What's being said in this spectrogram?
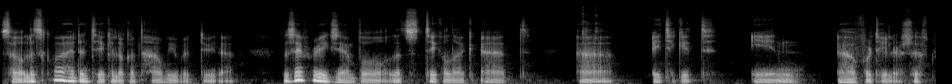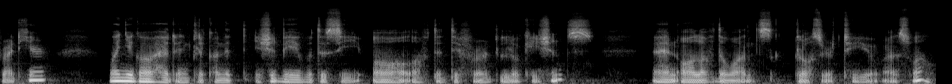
So let's go ahead and take a look at how we would do that. So say for example, let's take a look at uh, a ticket in uh, for Taylor Swift right here. When you go ahead and click on it, you should be able to see all of the different locations and all of the ones closer to you as well.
